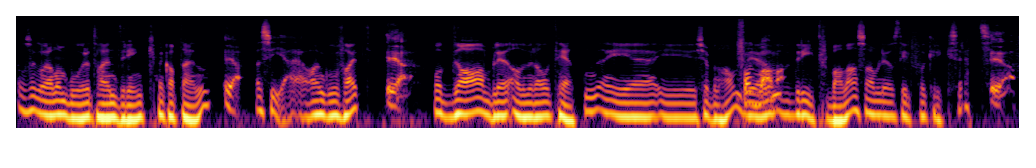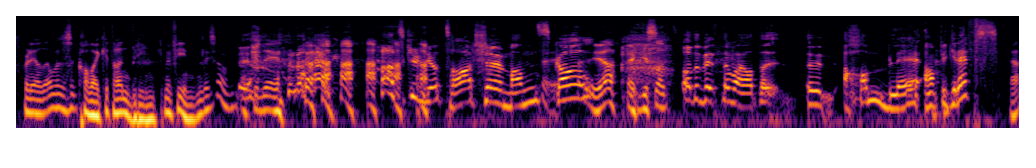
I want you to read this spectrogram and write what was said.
og så går han om bord og tar en drink med kapteinen. Ja. Da sier jeg ja, en god fight. Ja. Og da ble admiraliteten i, i København Forbanna. Ble dritforbanna, så han ble jo stilt for krigsrett. Ja. Fordi så kan jeg ikke ta en drink med fienden, liksom. Ja. Han skulle jo ta sjømannens skål! ja, ikke sant? Og det beste var jo at uh, han, ble, han fikk refs, Ja.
